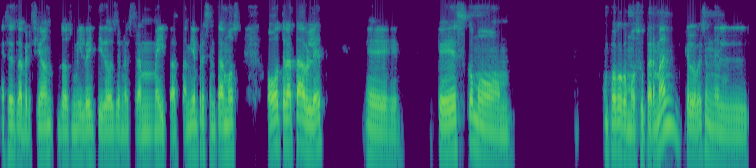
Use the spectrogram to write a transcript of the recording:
Esa es la versión 2022 de nuestra MatePad. También presentamos otra tablet eh, que es como un poco como Superman, que lo ves en el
